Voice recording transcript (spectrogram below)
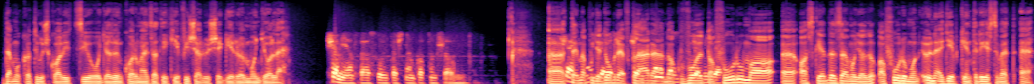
demokratikus koalíció, hogy az önkormányzati képviselőségéről mondjon le? Semmilyen felszólítást nem kaptam sehol. Tegnap ugye Dobrev Klárának volt a fóruma, azt kérdezem, hogy a, fórumon ön egyébként részt vett-e?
